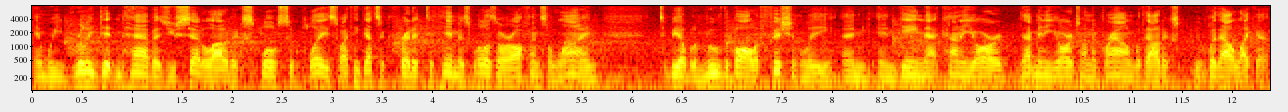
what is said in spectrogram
and we really didn't have, as you said, a lot of explosive plays. So I think that's a credit to him as well as our offensive line to be able to move the ball efficiently and, and gain that kind of yard, that many yards on the ground without without like a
